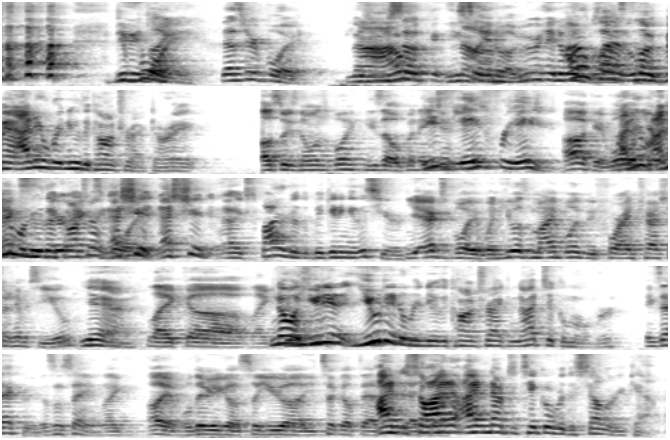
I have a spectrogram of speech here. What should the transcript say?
Dude, boy. like, that's your boy. Nah, you still, you nah. still hit him up. We were hitting him I up don't plan. Look, man, I didn't renew the contract. All right, Oh, so he's no one's boy. He's an open he's, agent. yeah, he's a free agent. Okay, well, I didn't, I ex- renew that contract. That shit, that shit expired at the beginning of this year. Your ex boy, when he was my boy before I transferred him to you. Yeah. Like, uh, like No, was- you didn't. You didn't renew the contract, and I took him over. exactly. That's what I'm saying. Like, oh yeah, well there you go. So you uh, you took up that. I, that so I, I didn't have to take over the salary cap.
